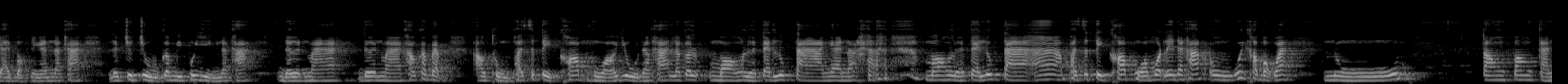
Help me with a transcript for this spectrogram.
ยายบอกอย่างนั้นนะคะ แล้วจู่ๆก็มีผู้หญิงนะคะ เดินมาเดินมาเขาก็แบบเอาถุงพลาสติกครอบหัวอยู่นะคะ แล้วก็มองเหลือแต่ลูกตาไงนะคะ มองเหลือแต่ลูกตาอ่าพลาสติกครอบหัวหมดเลยนะคะโอ้ยเขาบอกว่าหนู ต้องป้องกัน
